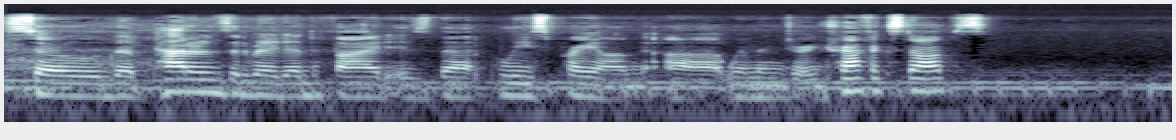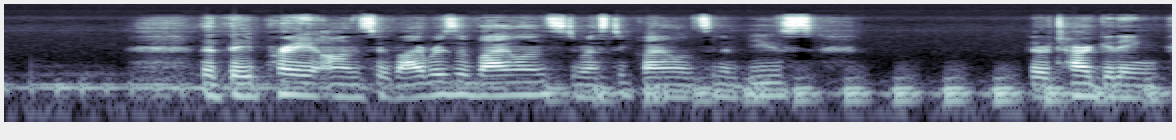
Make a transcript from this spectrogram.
So the patterns that have been identified is that police prey on uh, women during traffic stops, that they prey on survivors of violence, domestic violence and abuse, they're targeting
